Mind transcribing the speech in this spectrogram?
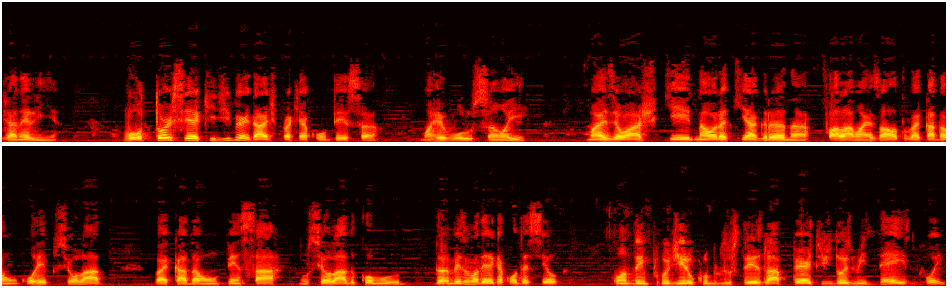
janelinha. Vou torcer aqui de verdade para que aconteça uma revolução aí, mas eu acho que na hora que a grana falar mais alto, vai cada um correr pro seu lado, vai cada um pensar no seu lado como da mesma maneira que aconteceu quando implodiram o Clube dos Três lá perto de 2010, não foi?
